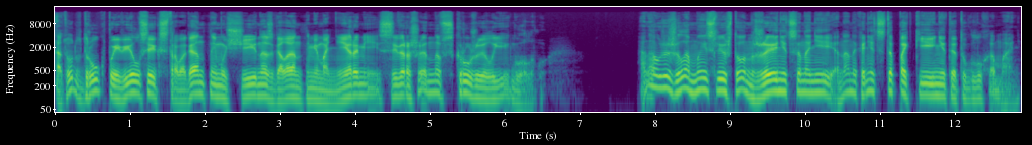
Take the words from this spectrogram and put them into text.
А тут вдруг появился экстравагантный мужчина с галантными манерами и совершенно вскружил ей голову. Она уже жила мыслью, что он женится на ней, она наконец-то покинет эту глухомань.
